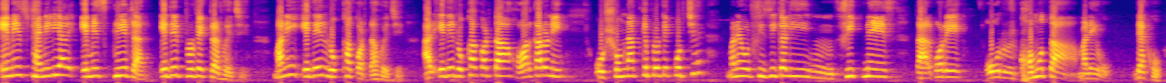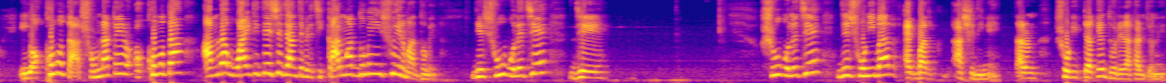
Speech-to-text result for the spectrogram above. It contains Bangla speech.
এম এস ফ্যামিলি আর এম এস ক্রিয়েটার এদের প্রোটেক্টর হয়েছে। মানে এদের রক্ষাকর্তা হয়েছে। আর এদের রক্ষাকর্তা হওয়ার কারণে ও সোমনাথকে প্রোটেক্ট করছে। মানে ওর ফিজিক্যালি ফিটনেস তারপরে ওর ক্ষমতা মানে দেখো এই অক্ষমতা সোমনাথের অক্ষমতা আমরা ওয়াইটিতে এসে জানতে পেরেছি। কার মাধ্যমে? এই সুয়ের মাধ্যমে। যে সু বলেছে যে সু বলেছে যে শনিবার একবার আসে দিনে কারণ শরীরটাকে ধরে রাখার জন্যে।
